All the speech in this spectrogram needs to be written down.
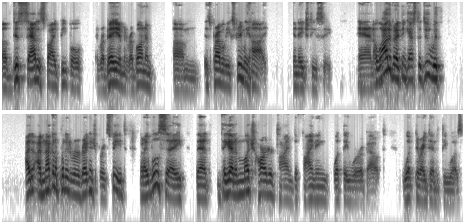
of dissatisfied people and Rabbeim and Rabbanim um, is probably extremely high in HTC. And a lot of it, I think, has to do with, I, am not going to put it at Regensburg's feet, but I will say that they had a much harder time defining what they were about, what their identity was.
